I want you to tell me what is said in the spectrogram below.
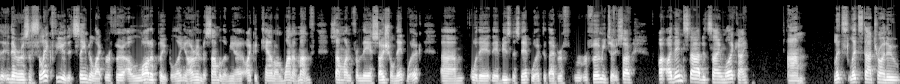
there was a select few that seemed to like refer a lot of people. You know, I remember some of them. You know, I could count on one a month, someone from their social network um, or their their business network that they'd ref, refer me to. So I, I, then started saying, well, okay. Um, let's let's start trying to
